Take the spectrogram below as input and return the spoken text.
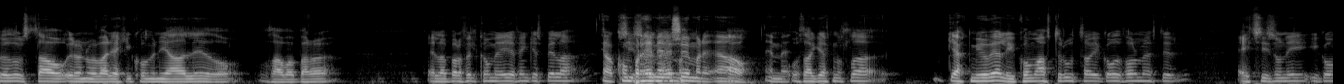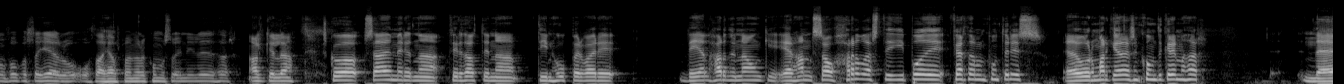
2000 þá í raun og var ég ekki komin í aðlið og, og það var bara eða bara fullkomið ég fengi að spila já kom bara heim Já, Já. einmitt. og það gekk náttúrulega gekk mjög vel, ég kom aftur út á í góðu formi eftir eitt sísón í, í góðum fótballta hér og, og það hjálpaði mér að koma svo inn í liðið þar. Algjörlega. Sko, sagði mér hérna fyrir þáttin að Dín Húper væri vel harður náungi. Er hann sá harðasti í bóði fjartalun.is eða voru margir aðeins sem kom til greina þar? Nei,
